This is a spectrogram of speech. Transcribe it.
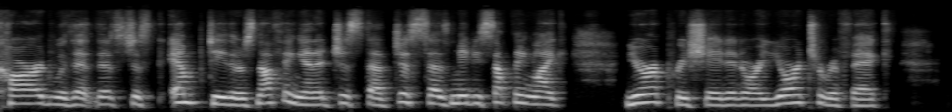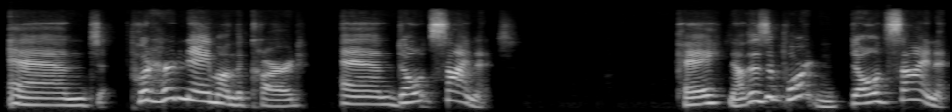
card with it that's just empty. There's nothing in it, just that just says maybe something like, you're appreciated or you're terrific and put her name on the card and don't sign it. Okay. Now, this is important. Don't sign it.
